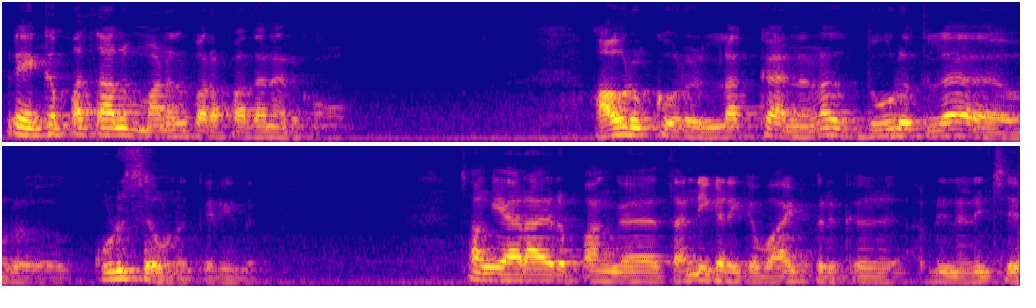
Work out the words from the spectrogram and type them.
ஏன்னா எங்கே பார்த்தாலும் மணல் பரப்பாக தானே இருக்கும். அவருக்கு ஒரு லக்கா என்னென்னா தூரத்தில் ஒரு குடிசை ஒன்று தெரியுது. ஸோ அங்கே யாராக இருப்பாங்க? தண்ணி கிடைக்க வாய்ப்பு இருக்குது அப்படின்னு நினச்சி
